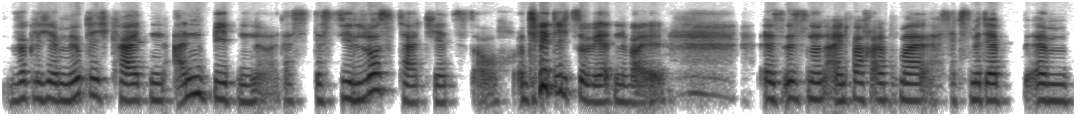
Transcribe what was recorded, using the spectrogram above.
wirkliche Möglichkeiten anbieten, dass, dass sie Lust hat, jetzt auch tätig zu werden, weil es ist nun einfach mal, selbst mit der ähm,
